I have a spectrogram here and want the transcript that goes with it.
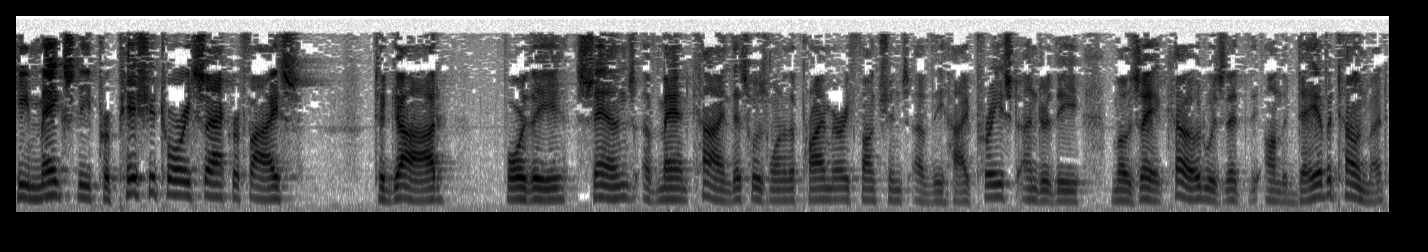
he makes the propitiatory sacrifice to God for the sins of mankind. This was one of the primary functions of the high priest under the Mosaic Code was that on the Day of Atonement,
